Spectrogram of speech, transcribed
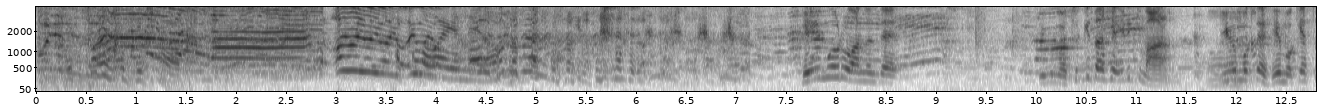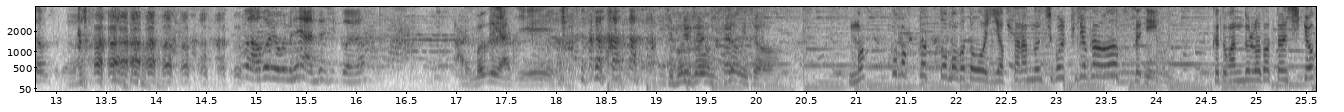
배철은 그 배철. 아유, 이거, 이거, 잡고 먹어야겠네요. 해먹으러 왔는데 이거 뭐 스키다시가 이렇게 많아. 이거 먹다 해 먹겠어? 그럼 아버지 오늘 회안 드실 거예요? 아 먹어야지. 기분 좋은 투정이죠. 먹고 먹고 또 먹어도 옆 사람 눈치 볼 필요가 없으니 그동안 눌러뒀던 식욕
